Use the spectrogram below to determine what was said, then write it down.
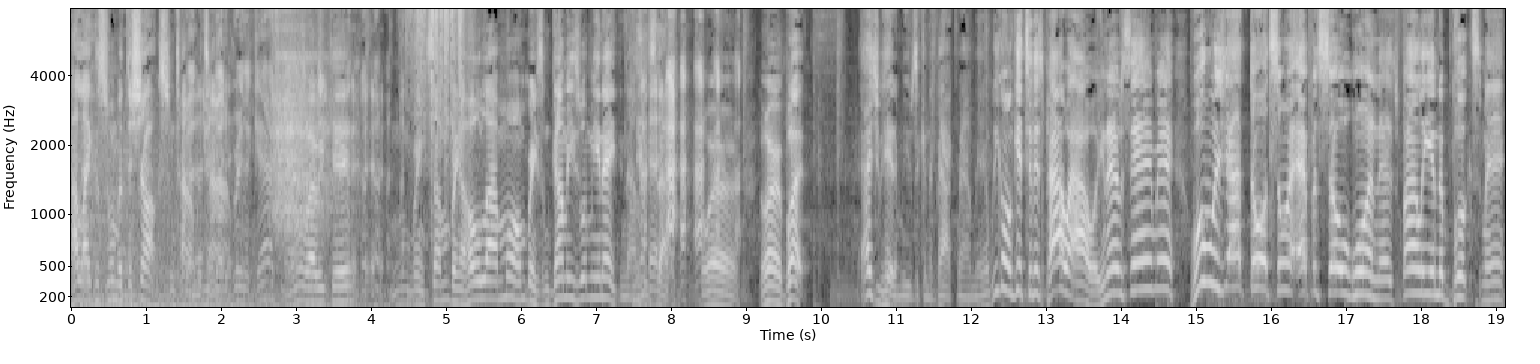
I like to swim with the sharks from time to time. You better time. bring a gas Don't worry, kid. I'm gonna bring something, bring a whole lot more. I'm gonna bring some gummies with me and everything. Now, let me stop. word, word. But as you hear the music in the background, man, we gonna get to this power hour. You know what I'm saying, man? What was y'all thoughts on episode one? That's finally in the books, man.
